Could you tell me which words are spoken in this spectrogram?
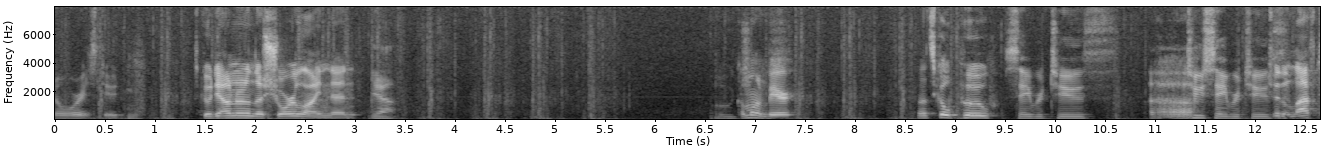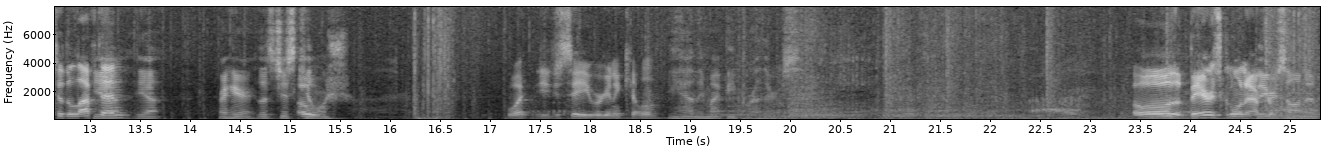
No worries, dude. Let's go down on the shoreline then. Yeah. Oh, Come on. Bear. Let's go, Pooh. Saber tooth. Ugh. Two saber tooth. To the left. To the left, yeah, then. yeah. Right here. Let's just kill Oh. him. What? Did you just say you were gonna kill him? Yeah, they might be brothers. Oh, the bear's going after Bears him. on him.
